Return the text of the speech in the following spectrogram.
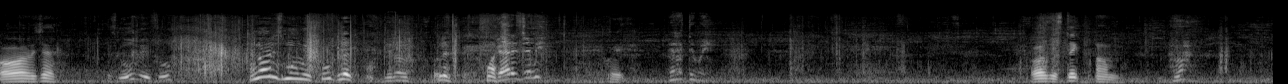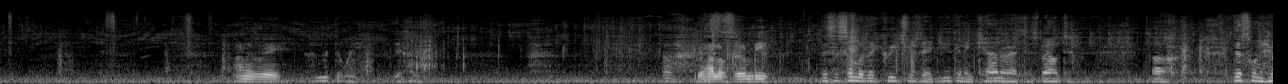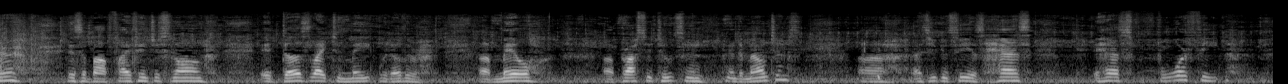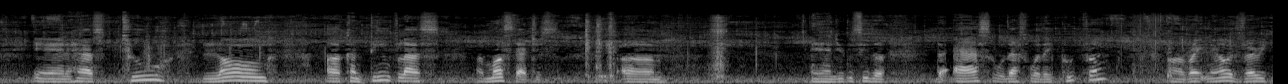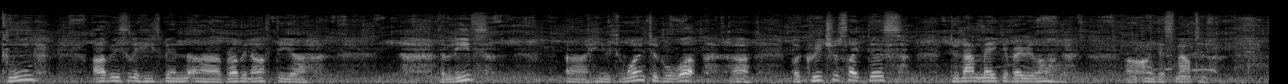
Oh, yeah. It's moving, fool. I know it's moving, fool. Look, you know, look. Watch. Got it, Jimmy? Wait. Espérate, güey. Oh, it's a stick. Um. Huh? Dame, güey. Cálmate, güey. Déjalo. Déjalo, zombie. This is some of the creatures that you can encounter at this mountain. Uh, this one here is about five inches long. It does like to mate with other uh, male uh, prostitutes in, in the mountains. Uh, as you can see, it has it has four feet and it has two long uh, cantinflas uh, mustaches. Um, and you can see the the ass. Well, that's where they poop from. Uh, right now, it's very clean. Obviously, he's been uh, rubbing off the the leaves. Uh, he was wanting to go up, uh, but creatures like this do not make it very long uh, on this mountain.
